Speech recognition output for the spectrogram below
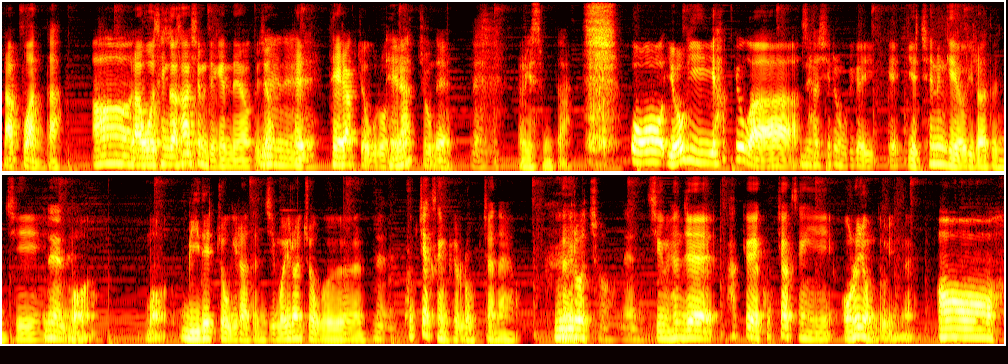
납부한다. 아, 라고 네, 생각하시면 되겠네요. 그죠? 네네. 대, 략적으로 대략적으로. 네, 네. 알겠습니다. 어, 여기 학교가 네. 사실은 우리가 이게 예체능 계열이라든지 네네. 뭐, 뭐 미대 쪽이라든지 뭐 이런 쪽은 네. 국제학생 별로 없잖아요. 그렇죠. 네. 지금 현재 학교에 국제학생이 어느 정도 있나요? 어,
